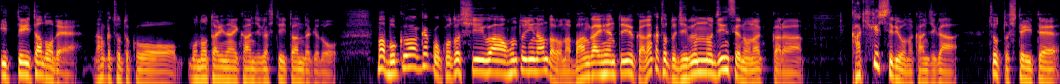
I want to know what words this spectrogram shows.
行っていたのでなんかちょっとこう物足りない感じがしていたんだけどまあ僕は結構今年は本当になんだろうな番外編というかなんかちょっと自分の人生の中からかき消してるような感じがちょっとしていて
